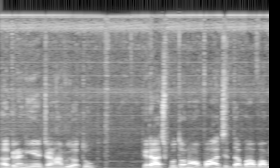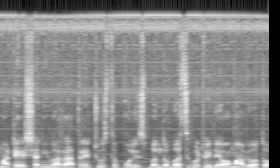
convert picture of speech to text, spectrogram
અગ્રણીએ જણાવ્યું હતું કે રાજપૂતોનો અવાજ દબાવવા માટે શનિવાર રાત્રે ચુસ્ત પોલીસ બંદોબસ્ત ગોઠવી દેવામાં આવ્યો હતો.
